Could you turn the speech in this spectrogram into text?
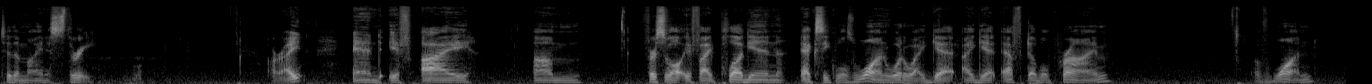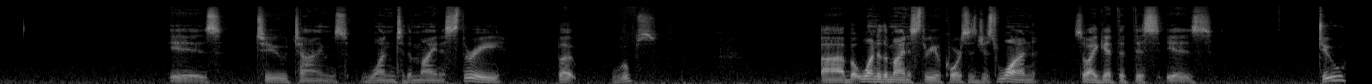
to the minus 3. Alright, and if I, um, first of all, if I plug in x equals 1, what do I get? I get f double prime of 1 is 2 times 1 to the minus 3, but, whoops, uh, but 1 to the minus 3, of course, is just 1, so I get that this is 2,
